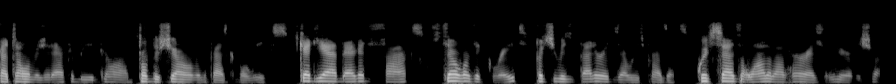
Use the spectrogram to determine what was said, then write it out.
on television after being gone from the show over the past couple of weeks. And yeah, Megan Fox still wasn't great, but she was better in Zoe's presence, which says a lot about her as the leader of the show.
